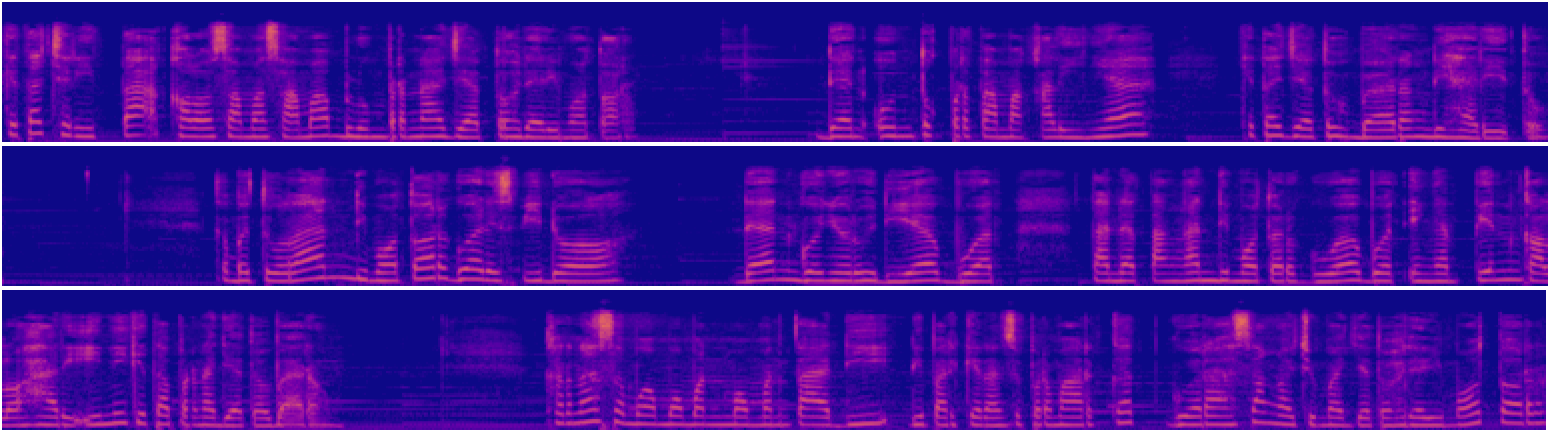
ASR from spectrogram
kita cerita kalau sama-sama belum pernah jatuh dari motor. Dan untuk pertama kalinya, kita jatuh bareng di hari itu. Kebetulan di motor gue ada spidol, dan gue nyuruh dia buat tanda tangan di motor gue buat ingetin kalau hari ini kita pernah jatuh bareng. Karena semua momen-momen tadi di parkiran supermarket, gue rasa gak cuma jatuh dari motor,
